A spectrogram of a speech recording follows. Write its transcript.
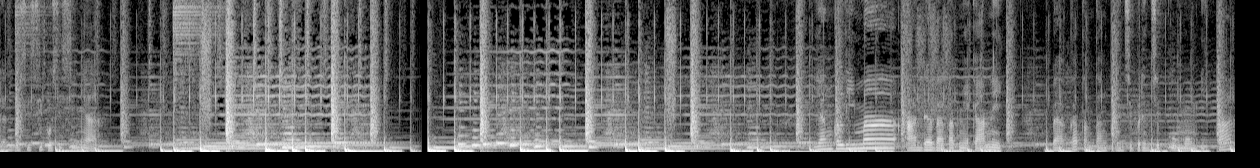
dan posisi-posisinya. Yang kelima, ada bakat mekanik. Bakat tentang prinsip-prinsip umum IPA,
